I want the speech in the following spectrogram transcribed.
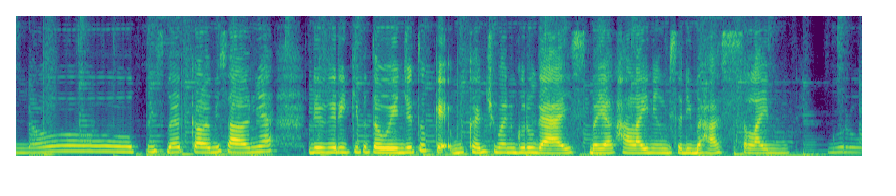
No, please banget kalau misalnya denger IKIP atau WNJ tuh kayak bukan cuman guru guys. Banyak hal lain yang bisa dibahas selain guru.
